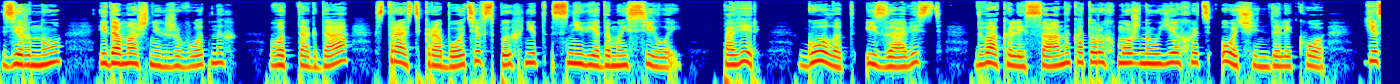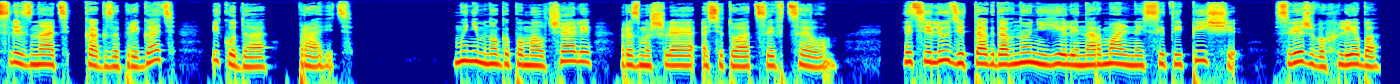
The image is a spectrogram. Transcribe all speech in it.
зерно и домашних животных, вот тогда страсть к работе вспыхнет с неведомой силой. Поверь, голод и зависть – два колеса, на которых можно уехать очень далеко, если знать, как запрягать и куда править. Мы немного помолчали, размышляя о ситуации в целом. Эти люди так давно не ели нормальной сытой пищи, свежего хлеба,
